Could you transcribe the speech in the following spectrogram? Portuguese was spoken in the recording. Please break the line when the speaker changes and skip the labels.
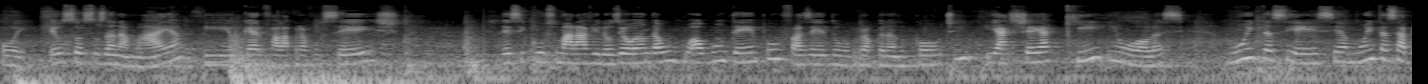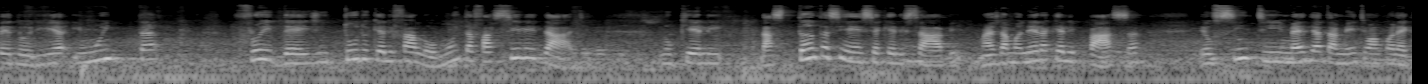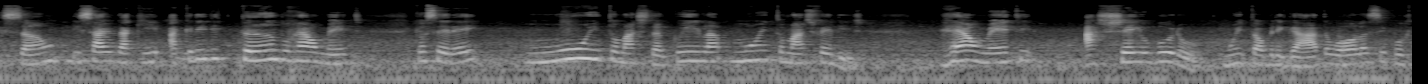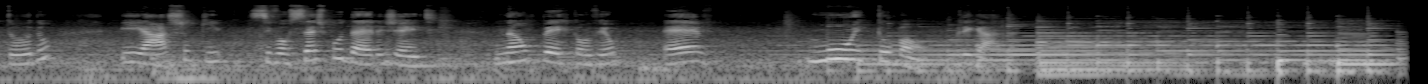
Oi, eu sou Suzana Maia e eu quero falar para vocês desse curso maravilhoso. Eu ando há algum tempo fazendo, procurando coaching e achei aqui em Wallace muita ciência, muita sabedoria e muita fluidez em tudo que ele falou, muita facilidade no que ele, das tanta ciência que ele sabe, mas da maneira que ele passa eu senti imediatamente uma conexão e saio daqui acreditando realmente que eu serei muito mais tranquila, muito mais feliz. Realmente achei o guru. Muito obrigada, Wallace, por tudo. E acho que se vocês puderem, gente, não percam, viu? É muito bom. Obrigada.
